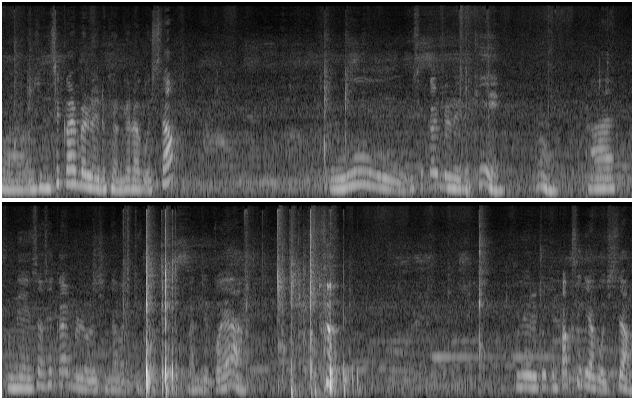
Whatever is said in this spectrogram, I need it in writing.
와, 우리는 색깔별로 이렇게 연결하고 있어? 오, 색깔별로 이렇게, 어, 다 분해해서 색깔별로 진아가 이렇게 만들 거야. 분해를 조금 빡세게 하고 있어. 어.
